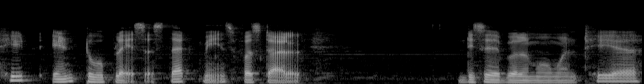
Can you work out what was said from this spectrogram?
hit in two places. That means first I'll disable movement here.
